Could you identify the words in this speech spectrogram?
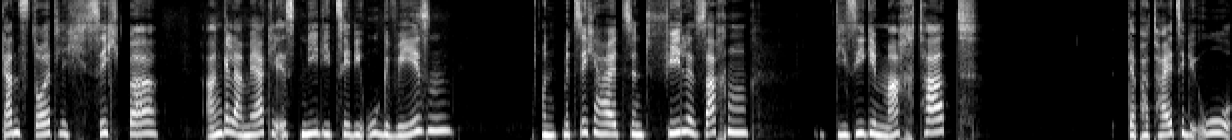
ganz deutlich sichtbar, Angela Merkel ist nie die CDU gewesen. Und mit Sicherheit sind viele Sachen, die sie gemacht hat, der Partei CDU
